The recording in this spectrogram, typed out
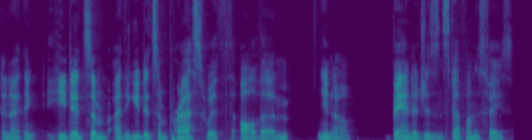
And I think he did some. I think he did some press with all the you know bandages and stuff on his face.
